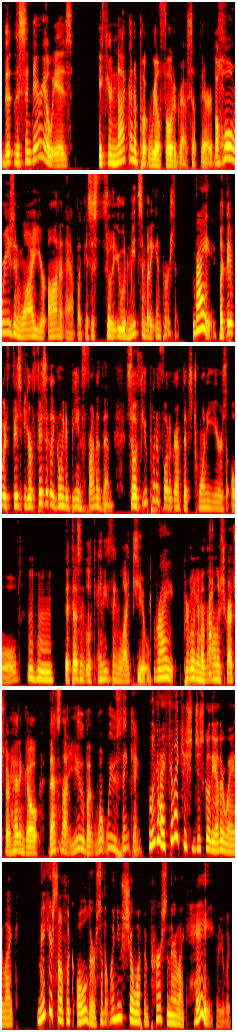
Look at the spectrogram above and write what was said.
The the scenario is if you're not going to put real photographs up there, the whole reason why you're on an app like this is so that you would meet somebody in person. Right. Like they would phys- you're physically going to be in front of them. So if you put a photograph that's 20 years old hmm that doesn't look anything like you, Right. people are going to not I- only scratch their head and go, "That's not you," but what were you thinking? Look at. I feel like you should just go the other way. Like make yourself look older, so that when you show up in person, they're like, "Hey, You look,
